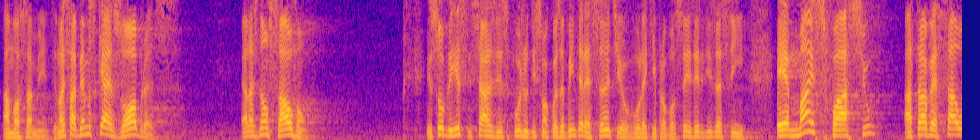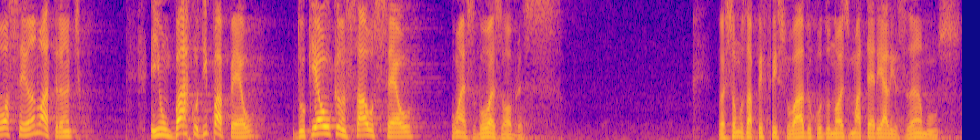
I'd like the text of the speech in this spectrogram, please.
a nossa mente. Nós sabemos que as obras, elas não salvam. E sobre isso, Charles Spurgeon disse uma coisa bem interessante, eu vou ler aqui para vocês. Ele diz assim: é mais fácil atravessar o Oceano Atlântico em um barco de papel do que alcançar o céu com as boas obras. Nós somos aperfeiçoados quando nós materializamos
